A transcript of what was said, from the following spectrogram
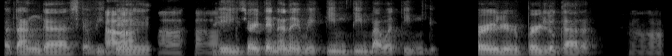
Batangas, Cavite. Ah, ah, ah. May certain ano eh, may team-team, bawat team per, per lugar. Ah.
